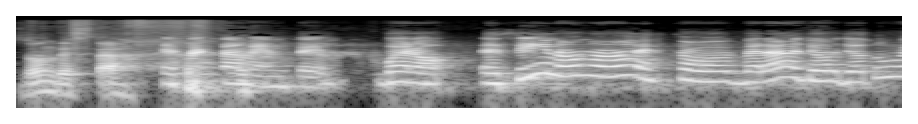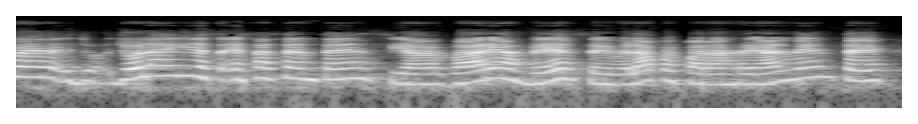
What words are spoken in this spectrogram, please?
¿Dónde está? Exactamente. Bueno, eh, sí, no, no, esto, ¿verdad? Yo, yo tuve, yo, leí esa sentencia varias veces, ¿verdad? Pues para realmente,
